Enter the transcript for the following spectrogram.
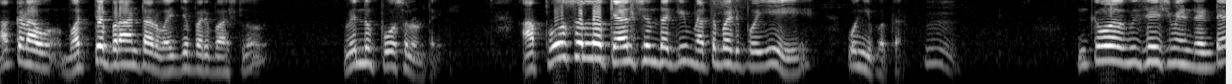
అక్కడ వర్తెబ్రా అంటారు వైద్య పరిభాషలో వెన్ను పూసలు ఉంటాయి ఆ పూసల్లో కాల్షియం తగ్గి మెత్తబడిపోయి వంగిపోతారు. ఇంకో విశేషం ఏంటంటే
